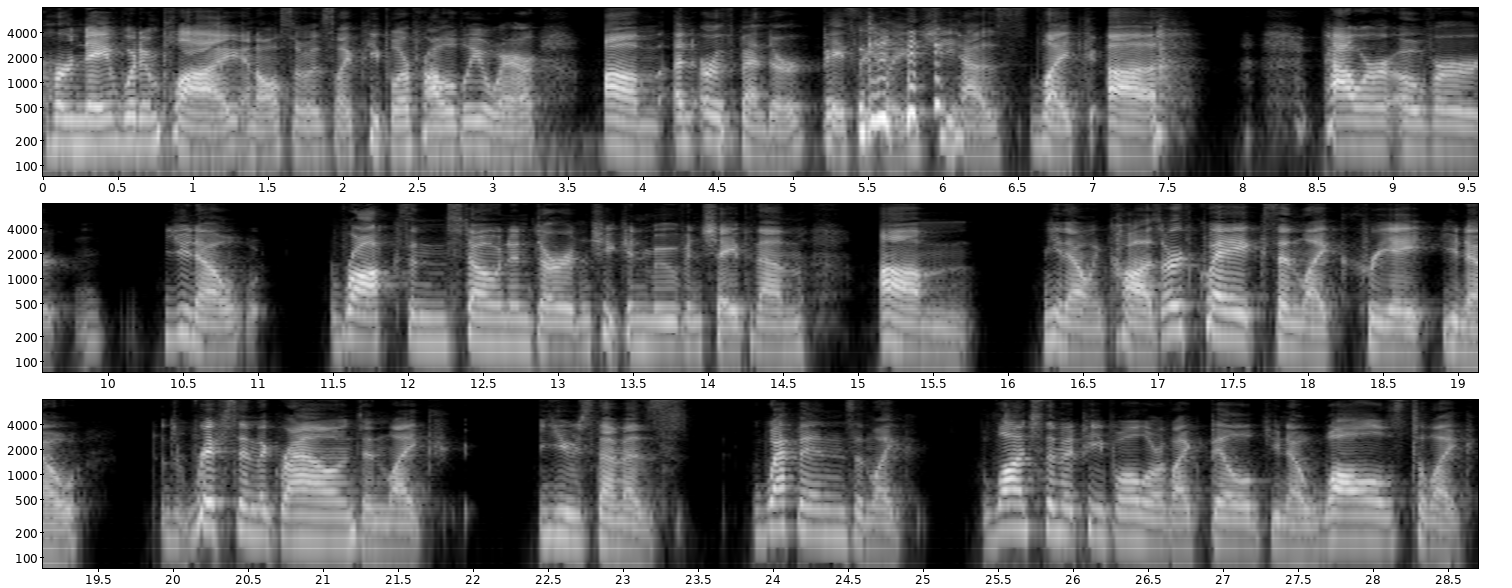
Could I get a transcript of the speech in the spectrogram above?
her name would imply and also as like people are probably aware um an earthbender basically. she has like uh power over you know rocks and stone and dirt and she can move and shape them um you know and cause earthquakes and like create you know rifts in the ground and like use them as weapons and like launch them at people or like build you know walls to like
